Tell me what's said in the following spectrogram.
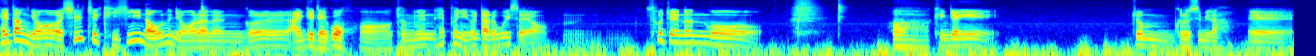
해당 영화가 실제 귀신이 나오는 영화라는 걸 알게 되고 어, 겪는 해프닝을 다루고 있어요. 음, 소재는 뭐 아, 굉장히 좀 그렇습니다. 예,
